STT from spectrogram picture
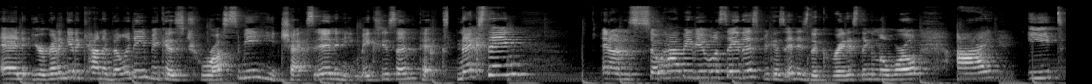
And you're gonna get accountability because trust me, he checks in and he makes you send pics. Next thing, and I'm so happy to be able to say this because it is the greatest thing in the world. I eat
